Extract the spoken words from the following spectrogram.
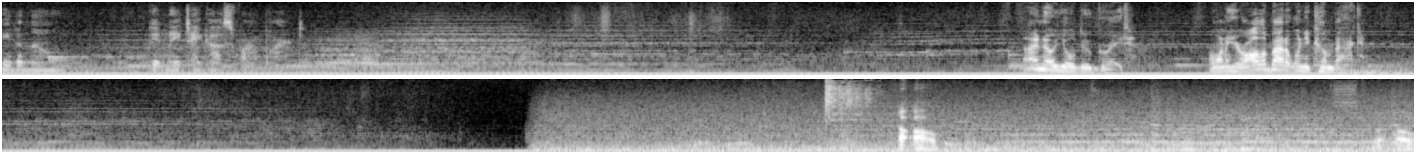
Even though it may take us far apart. I know you'll do great. I want to hear all about it when you come back. Uh-oh. Uh-oh.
